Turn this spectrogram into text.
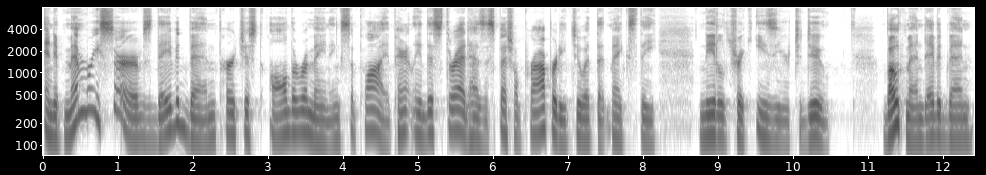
and if memory serves, David Ben purchased all the remaining supply. Apparently, this thread has a special property to it that makes the needle trick easier to do. Both men, David Ben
